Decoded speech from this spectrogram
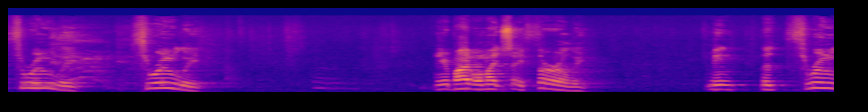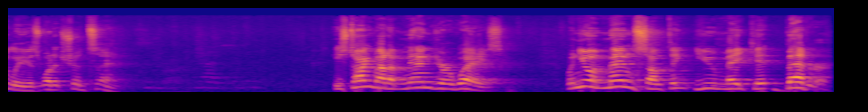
throughly, throughly. Your Bible might say thoroughly. I mean, the throughly is what it should say. He's talking about amend your ways. When you amend something, you make it better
